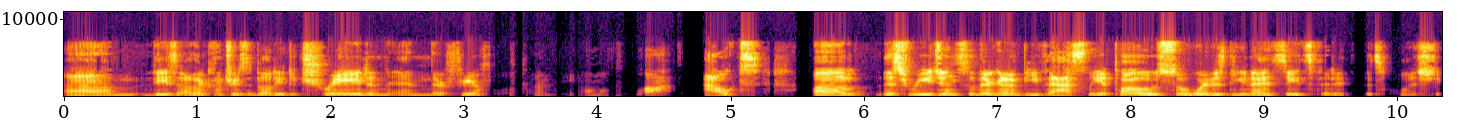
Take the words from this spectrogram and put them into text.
um, these other countries' ability to trade, and, and they're fearful of being almost locked out of this region. So they're going to be vastly opposed. So where does the United States fit into this whole issue?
